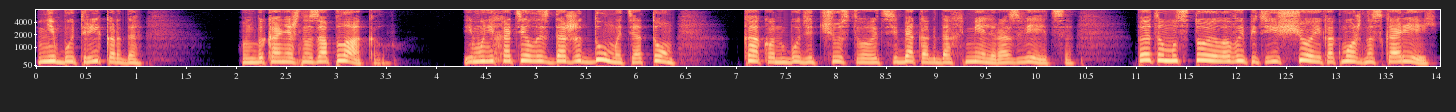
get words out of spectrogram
Не будь Рикарда, он бы, конечно, заплакал. Ему не хотелось даже думать о том, как он будет чувствовать себя, когда хмель развеется. Поэтому стоило выпить еще и как можно скорей.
